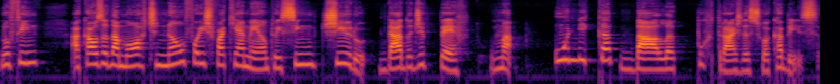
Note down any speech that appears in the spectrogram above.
No fim, a causa da morte não foi esfaqueamento, e sim um tiro dado de perto, uma única bala por trás da sua cabeça.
